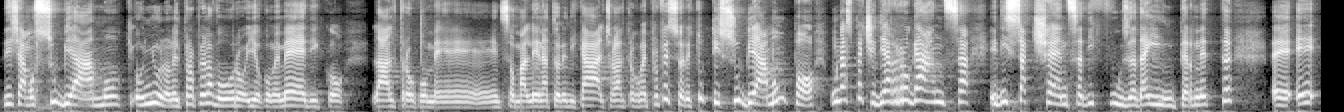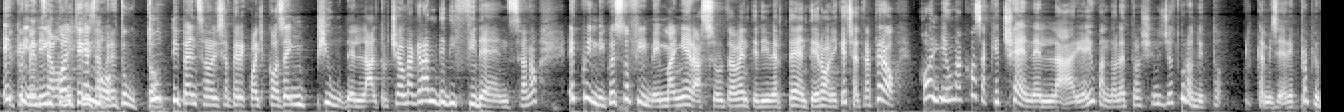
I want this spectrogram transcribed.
diciamo, subiamo, ognuno nel proprio lavoro, io come medico, l'altro come insomma, allenatore di calcio, l'altro come professore, tutti subiamo un po' una specie di arroganza e di saccenza diffusa da internet eh, e, e quindi in qualche modo tutto. tutti pensano di sapere qualcosa in più dell'altro, c'è una grande diffidenza, no? E quindi questo film in maniera assolutamente divertente, ironica, eccetera, però coglie una cosa che c'è nell'aria. Io quando ho letto la sceneggiatura ho detto, porca miseria, è proprio,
